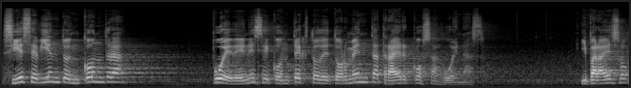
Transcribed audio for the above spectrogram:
Si ese viento en contra puede en ese contexto de tormenta traer cosas buenas. Y para eso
